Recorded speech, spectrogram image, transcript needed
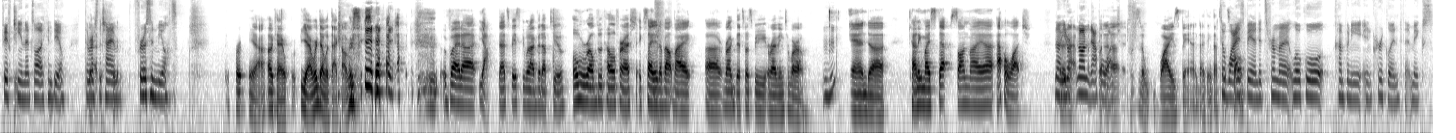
15. That's all I can do. The Yeah, rest of the time, true. frozen meals. For- yeah. Okay. Yeah, we're done with that conversation. but uh, yeah, that's basically what I've been up to. Overwhelmed with HelloFresh. Excited about my uh, rug that's supposed to be arriving tomorrow, hmm and uh, counting my steps on my uh, Apple Watch. No, Or you not don't. Not an Apple But, uh, Watch. this is a Wyze Band. I think that's It's a it's Wyze called. Band. It's from a local company in Kirkland that makes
